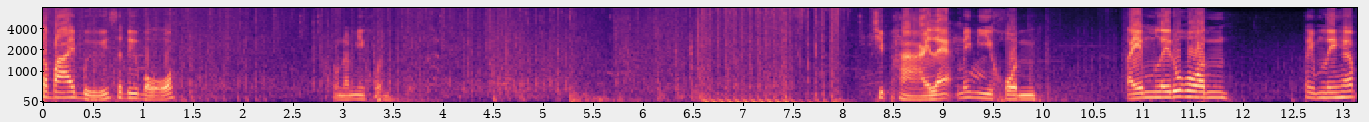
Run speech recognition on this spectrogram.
สบายบือสะดือโบ ตรงนั้นมีคน ชิบหายและไม่มีคน เต็มเลยทุกคน ต็มเลยครับ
